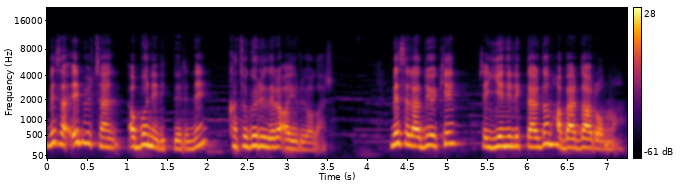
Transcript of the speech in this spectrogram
mesela e-bülten aboneliklerini kategorilere ayırıyorlar. Mesela diyor ki işte yeniliklerden haberdar olma.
